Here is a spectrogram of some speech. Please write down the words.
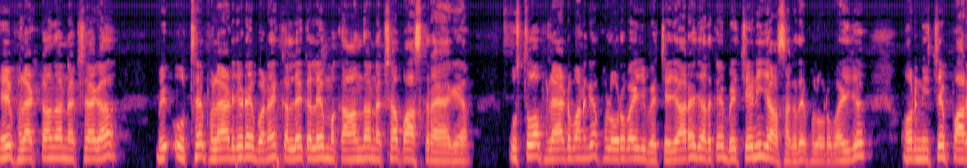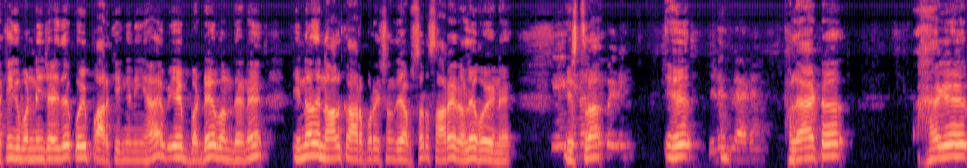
ਇਹ ਫਲੈਟਾਂ ਦਾ ਨਕਸ਼ਾ ਹੈਗਾ ਵੀ ਉੱਥੇ ਫਲੈਟ ਜਿਹੜੇ ਬਣੇ ਕੱਲੇ ਕੱਲੇ ਮਕਾਨ ਦਾ ਨਕਸ਼ਾ ਪਾਸ ਕਰਾਇਆ ਗਿਆ। ਉਸ ਤੋਂ ਬਾਅਦ ਫਲੈਟ ਬਣ ਕੇ ਫਲੋਰ ਵਾਈਜ਼ ਵੇਚੇ ਜਾ ਰਹੇ ਜਦ ਕਿ ਵੇਚੇ ਨਹੀਂ ਜਾ ਸਕਦੇ ਫਲੋਰ ਵਾਈਜ਼ ਔਰ ਨੀਚੇ ਪਾਰਕਿੰਗ ਬਣਨੀ ਚਾਹੀਦੀ ਕੋਈ ਪਾਰਕਿੰਗ ਨਹੀਂ ਹੈ। ਇਹ ਵੱਡੇ ਬੰਦੇ ਨੇ ਇਹਨਾਂ ਦੇ ਨਾਲ ਕਾਰਪੋਰੇਸ਼ਨ ਦੇ ਅਫਸਰ ਸਾਰੇ ਰਲੇ ਹੋਏ ਨੇ। ਇਸ ਤਰ੍ਹਾਂ-? ਇਹ ਜਿਹੜੇ ਫਲੈਟ ਹੈ ਫਲੈਟ ਹੈਗੇ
